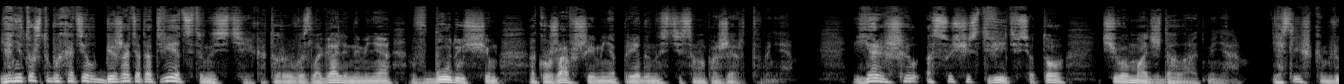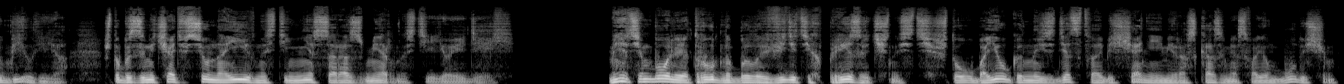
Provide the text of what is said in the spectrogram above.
Я не то чтобы хотел бежать от ответственности, которую возлагали на меня в будущем окружавшие меня преданности самопожертвования. Я решил осуществить все то, чего мать ждала от меня. Я слишком любил ее, чтобы замечать всю наивность и несоразмерность ее идей. Мне тем более трудно было видеть их призрачность, что, убаюканный с детства обещаниями и рассказами о своем будущем,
